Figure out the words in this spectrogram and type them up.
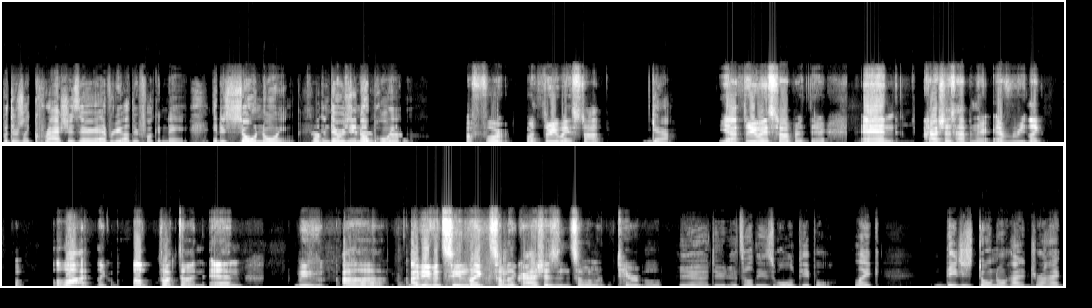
But there's like crashes there every other fucking day. It is so annoying, So, and there was okay, no point. A, a four or three way stop. Yeah, Yeah, three way stop right there, and crashes happen there every like a, a lot, like a fuck ton, and we've uh I've even seen like some of the crashes, and some of them are terrible. yeah, dude. It's all these old people. Like, they just don't know how to drive.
